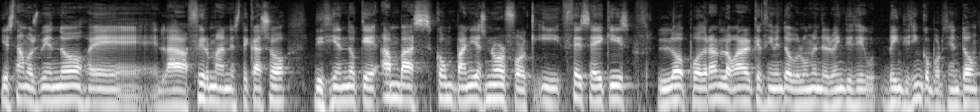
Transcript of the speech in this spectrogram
y estamos viendo eh, la firma en este caso diciendo que ambas compañías, Norfolk y CSX, lo podrán lograr el crecimiento de volumen del 25%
